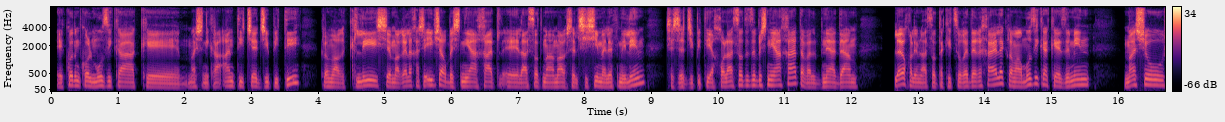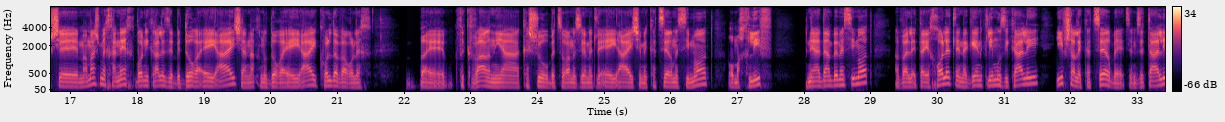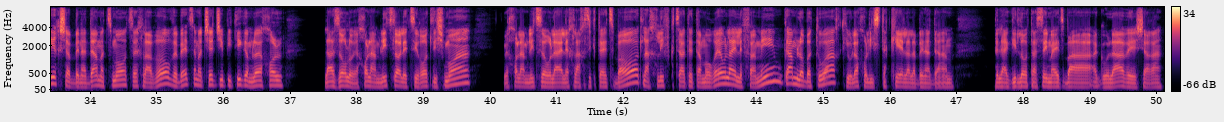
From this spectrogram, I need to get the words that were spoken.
אה, קודם כל מוזיקה כמה שנקרא אנטי צ'אט GPT, כלומר כלי שמראה לך שאי אפשר בשנייה אחת אה, לעשות מאמר של 60 אלף מילים, שצ'אט GPT יכול לעשות את זה בשנייה אחת, אבל בני אדם לא יכולים לעשות את הקיצורי דרך האלה, כלומר מוזיקה כאיזה מין משהו שממש מחנך, בוא נקרא לזה בדור ה-AI, שאנחנו דור ה-AI, כל דבר הולך וכבר נהיה קשור בצורה מסוימת ל-AI שמקצר משימות או מחליף בני אדם במשימות, אבל את היכולת לנגן כלי מוזיקלי אי אפשר לקצר בעצם, זה תהליך שהבן אדם עצמו צריך לעבור ובעצם הצ'אט GPT גם לא יכול לעזור לו, יכול להמליץ לו על יצירות לשמוע, הוא יכול להמליץ לו אולי על איך להחזיק את האצבעות, להחליף קצת את המורה אולי לפעמים, גם לא בטוח, כי הוא לא יכול להסתכל על הבן אדם ולהגיד לו תעשה עם האצבע עגולה וישרה.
